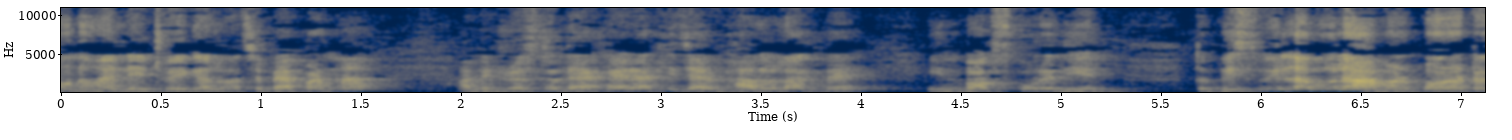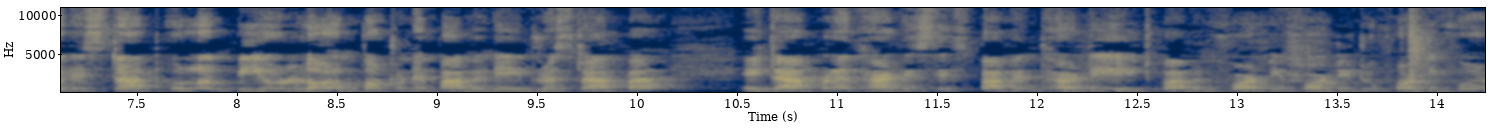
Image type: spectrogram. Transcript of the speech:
মনে হয় লেট হয়ে গেল। আচ্ছা ব্যাপার না। আমি ড্রেসটা দেখায় রাখি, যার ভালো লাগবে ইনবক্স করে দিন তো বিসমিল্লা বলে আমার পড়াটা দিয়ে স্টার্ট করলাম। পিওর লন কটনে পাবেন এই ড্রেসটা আপা। এটা আপনারা থার্টি সিক্স পাবেন থার্টি এইট পাবেন forty forty two forty four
